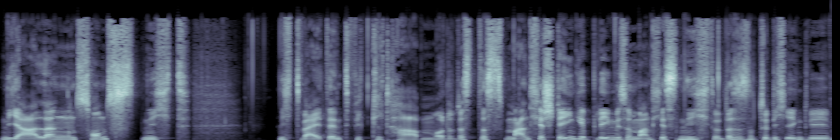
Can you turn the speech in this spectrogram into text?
ein Jahr lang und sonst nicht nicht weiterentwickelt haben oder dass, dass manches stehen geblieben ist und manches nicht. Und das ist natürlich irgendwie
